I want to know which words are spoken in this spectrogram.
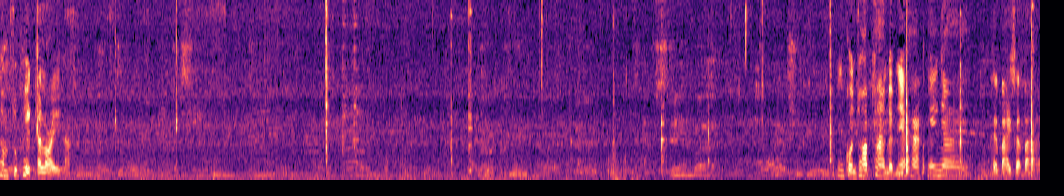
ทำซุปเผ็ดอร่อยค่ะ เป็นคนชอบทานแบบนี้ค่ะ ง่ายๆแต่บายสบาย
